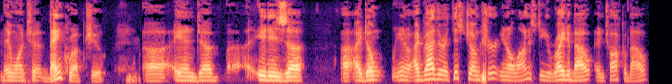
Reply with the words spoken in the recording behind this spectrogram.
They want to bankrupt you. Uh, and uh, it is, uh, I don't, you know, I'd rather at this juncture, in all honesty, write about and talk about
